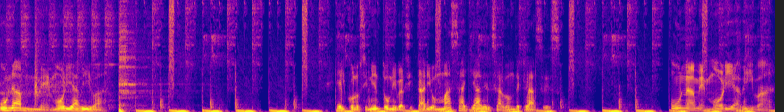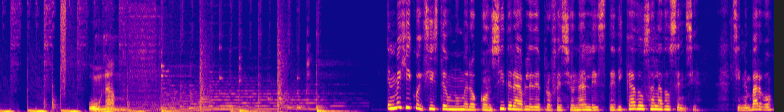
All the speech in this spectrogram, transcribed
Una memoria viva. El conocimiento universitario más allá del salón de clases. Una memoria viva. UNAM. En México existe un número considerable de profesionales dedicados a la docencia. Sin embargo,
